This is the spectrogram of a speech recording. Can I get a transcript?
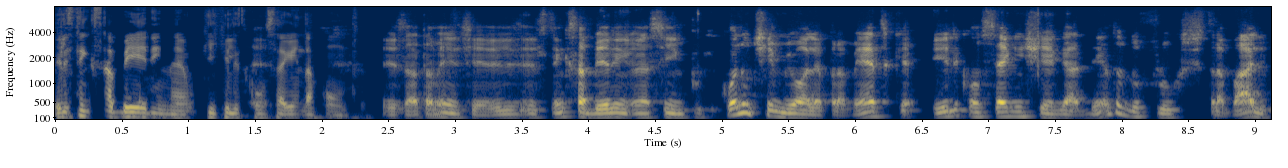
Eles têm que saberem, né, o que, que eles conseguem dar conta. Exatamente, eles, eles têm que saberem, assim, porque quando o time olha para a métrica, ele consegue enxergar dentro do fluxo de trabalho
